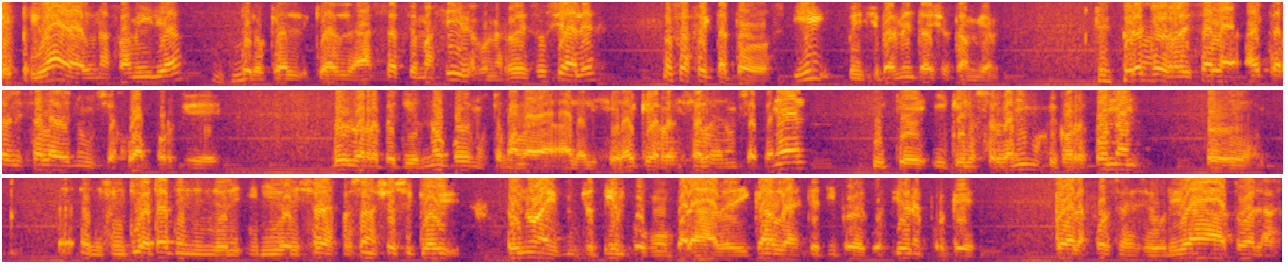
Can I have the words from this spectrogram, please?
que es privada de una familia, pero que al, que al hacerse masiva con las redes sociales, nos afecta a todos, y principalmente a ellos también. Pero hay que realizar la, hay que realizar la denuncia, Juan, porque vuelvo a repetir, no podemos tomarla a la ligera, hay que realizar la denuncia penal y que, y que los organismos que correspondan, eh, en definitiva, traten de individu- individualizar a las personas. Yo sé que hoy, hoy no hay mucho tiempo como para dedicarle a este tipo de cuestiones porque todas las fuerzas de seguridad, todas las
